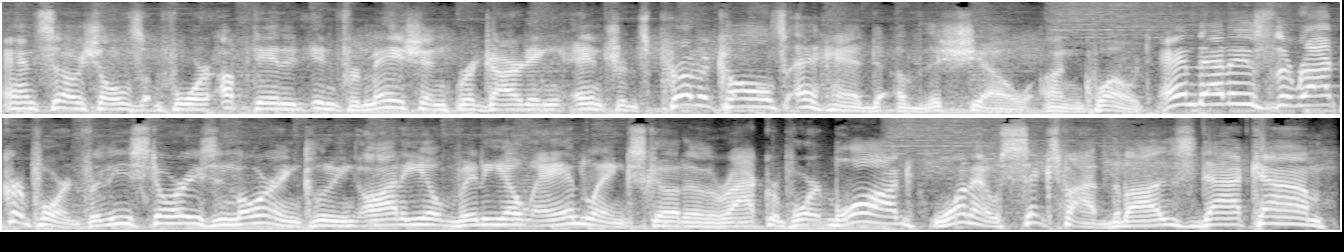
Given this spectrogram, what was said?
and socials for updated information regarding entrance protocols ahead of the show, unquote. And that is the Rock Report. For these stories and more, including audio, video, and links, go to the Rock Report blog, 1065thebuzz.com.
